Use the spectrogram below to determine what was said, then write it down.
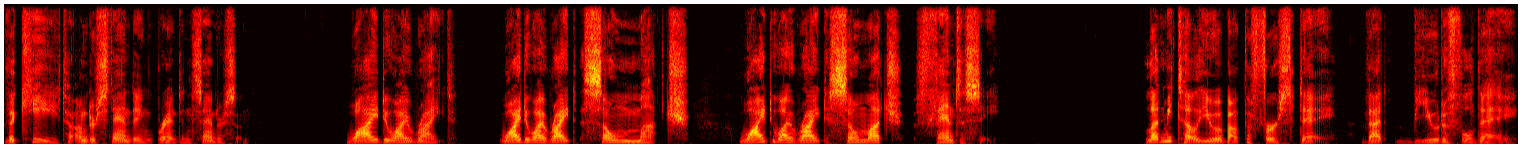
the key to understanding Brandon Sanderson. Why do I write? Why do I write so much? Why do I write so much fantasy? Let me tell you about the first day, that beautiful day,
